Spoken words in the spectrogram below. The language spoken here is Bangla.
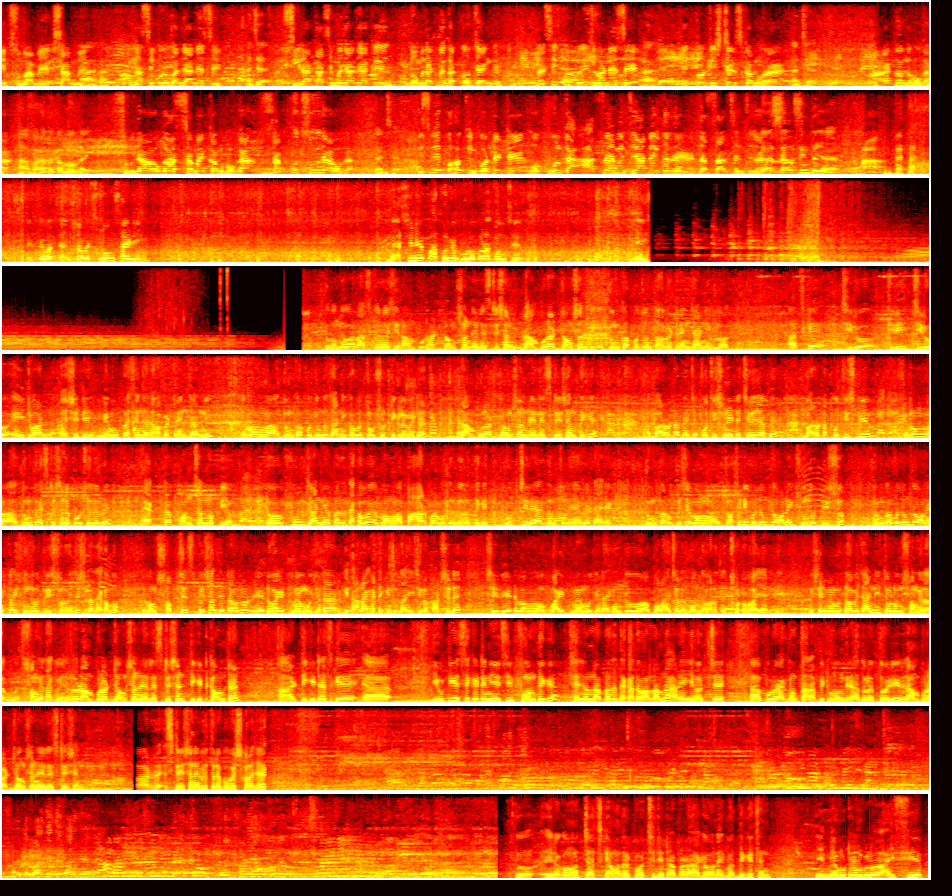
एक सुबह में एक शाम में। हाँ, हाँ। नसीपुर बन जाने से अच्छा। सीधा काशी बाज़ार जाके दो मिनट में घर पहुँच जाएँगे। नसीपुर ब्रिज होने से एक तो डिस्टेंस कम हो रहा है। अच्छा। भाड़ा कम होगा हाँ भाड़ा तो कम होगा ही सुविधा होगा समय कम होगा सब कुछ सुविधा होगा अच्छा इसलिए बहुत इंपॉर्टेंट है वो पुल का आज से हम इंतजार नहीं कर रहे हैं दस साल से इंतजार दस साल से इंतजार कर रहे हैं। हाँ দেখতে পাচ্ছেন সব স্টোন সাইডিং মেশিনে পাথরকে গুঁড়ো করা চলছে এই তো বন্ধুগণ আজকে রয়েছে Rampurhat junction rail station Rampurhat junction থেকে দুমকা পর্যন্ত হবে ট্রেন জার্নি ব্লক আজকে zero three zero eight one ACD MEMU passenger হবে ট্রেন জার্নি এবং দুমকা পর্যন্ত জার্নি করব চৌষট্টি kilometre. Rampurhat junction rail station থেকে বারোটা বেজে পঁচিশ মিনিটে ছেড়ে যাবে, বারোটা পঁচিশ পিএম এবং দুমকা স্টেশনে পৌঁছে দেবে একটা পঞ্চান্ন পিএম। তো ফুল জার্নি আপনাদের দেখাবো এবং পাহাড় পর্বতের ভেতর থেকে বুক চিরে একদম চলে যাবে ডাইরেক্ট দুমকার উদ্দেশ্যে এবং যশোরি পর্যন্ত অনেক সুন্দর দৃশ্য, দুমকা পর্যন্ত অনেকটাই সুন্দর দৃশ্য রয়েছে সেটা দেখাবো এবং সবচেয়ে স্পেশাল যেটা হলো রেড হোয়াইট মেমু যেটা আর কি রানাঘাটে কিন্তু দাঁড়িয়ে ছিল কাটশেডে সেই রেড এবং হোয়াইট মেমু যেটা কিন্তু বলাই চলে বন্দে ভারতের ছোটো ভাই আর কি। তো সেই মেমুতে হবে জার্নি চলুন সঙ্গে থাকব, সঙ্গে থাকবেন। হলো Rampurhat junction rail station ticket counter আর টিকিট আজকে ইউটিএসে কেটে নিয়েছি ফোন থেকে সেই জন্য আপনাদের দেখাতে পারলাম না। আর এই হচ্ছে পুরো একদম তারাপীঠ মন্দিরের আদলে তৈরি রামপুরহাট জংশন রেল স্টেশন আর স্টেশনের ভেতরে প্রবেশ করা যাক। তো এরকম হচ্ছে আজকে আমাদের কোচ যেটা আপনারা আগে অনেকবার দেখেছেন। এই মেমু ট্রেনগুলো আইসিএফ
